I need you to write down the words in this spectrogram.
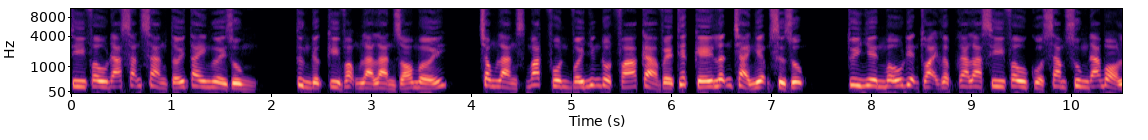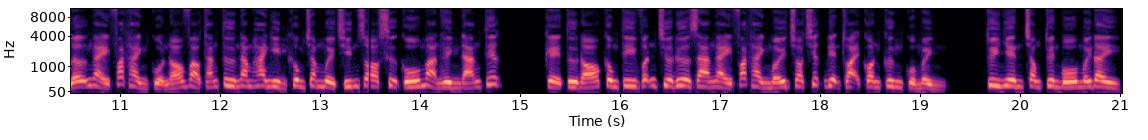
Galaxy Fold đã sẵn sàng tới tay người dùng, từng được kỳ vọng là làn gió mới trong làng smartphone với những đột phá cả về thiết kế lẫn trải nghiệm sử dụng. Tuy nhiên mẫu điện thoại gập Galaxy Fold của Samsung đã bỏ lỡ ngày phát hành của nó vào tháng 4 năm 2019 do sự cố màn hình đáng tiếc. Kể từ đó công ty vẫn chưa đưa ra ngày phát hành mới cho chiếc điện thoại con cưng của mình. Tuy nhiên trong tuyên bố mới đây,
